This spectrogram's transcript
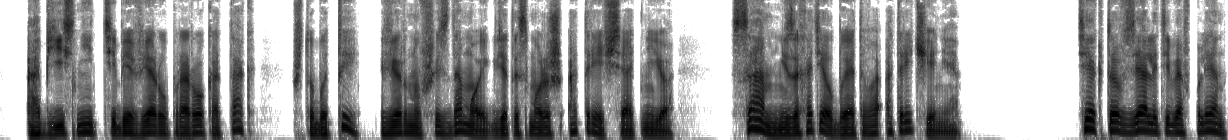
— объяснить тебе веру пророка так, чтобы ты, вернувшись домой, где ты сможешь отречься от нее, сам не захотел бы этого отречения. Те, кто взяли тебя в плен,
